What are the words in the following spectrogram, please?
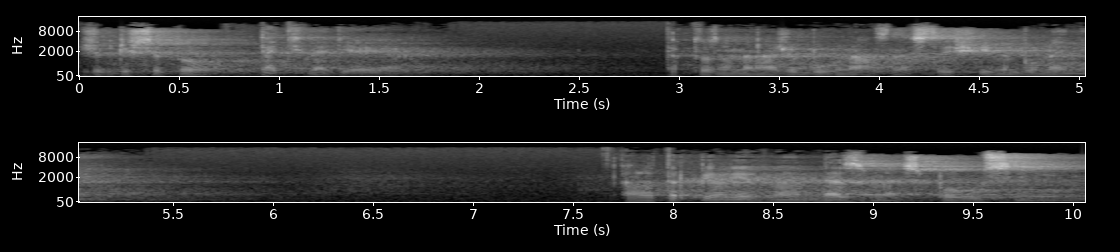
že když se to teď neděje, tak to znamená, že Bůh nás neslyší nebo není. Ale trpělivě nezme spolu s ním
